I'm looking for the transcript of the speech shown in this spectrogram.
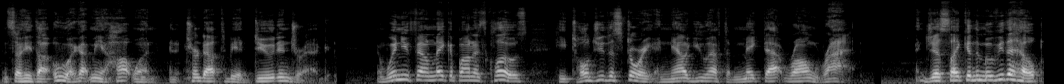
And so he thought, "Ooh, I got me a hot one." And it turned out to be a dude in drag. And when you found makeup on his clothes, he told you the story and now you have to make that wrong right. And just like in the movie The Help,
